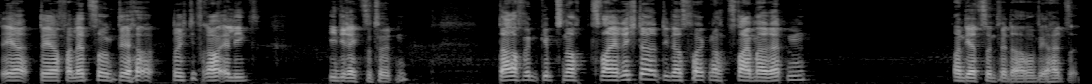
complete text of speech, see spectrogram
der, der Verletzung, der durch die Frau erliegt, ihn direkt zu töten. Daraufhin gibt es noch zwei Richter, die das Volk noch zweimal retten. Und jetzt sind wir da, wo wir halt sind.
